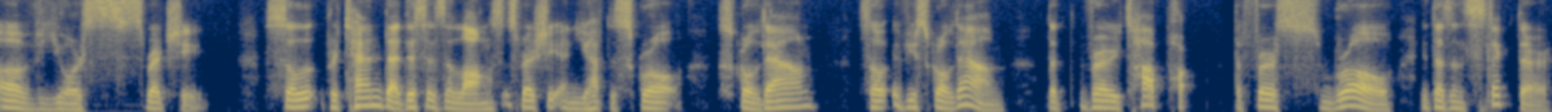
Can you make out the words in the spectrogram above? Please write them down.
of your spreadsheet. So pretend that this is a long spreadsheet and you have to scroll scroll down. So if you scroll down, the very top part, the first row, it doesn't stick there.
